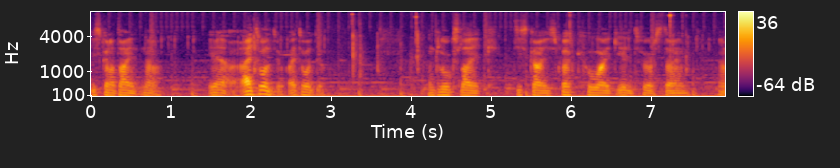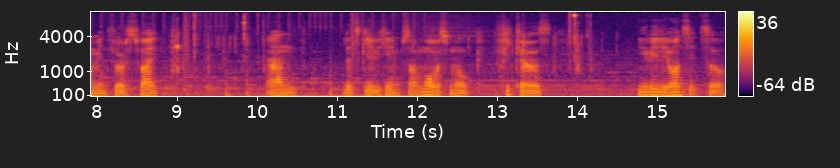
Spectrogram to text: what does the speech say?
he's gonna die now. Yeah, I told you, I told you. And looks like this guy is back who I killed first time, I mean first fight. And let's give him some more smoke, because he really wants it, so...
